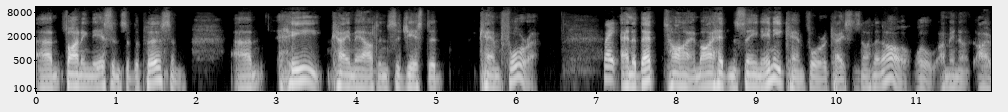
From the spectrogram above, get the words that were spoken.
um, finding the essence of the person, um, he came out and suggested camphora. Right. And at that time, I hadn't seen any camphora cases. And I thought, oh, well, I mean, I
